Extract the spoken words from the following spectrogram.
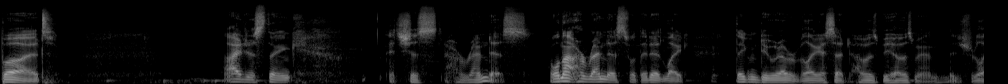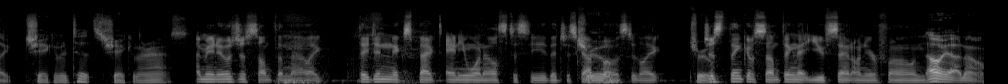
but I just think it's just horrendous. Well, not horrendous what they did. Like they can do whatever, but like I said, hoes be hoes, man. They just were like shaking their tits, shaking their ass. I mean, it was just something that like they didn't expect anyone else to see that just True. got posted. Like, True. just think of something that you've sent on your phone oh yeah, no.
